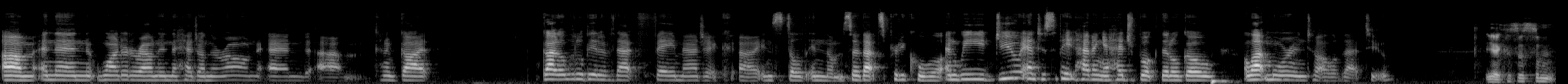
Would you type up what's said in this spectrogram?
um, and then wandered around in the hedge on their own and um, kind of got got a little bit of that fey magic uh, instilled in them. So that's pretty cool. And we do anticipate having a hedge book that'll go a lot more into all of that too. Yeah, because there's some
